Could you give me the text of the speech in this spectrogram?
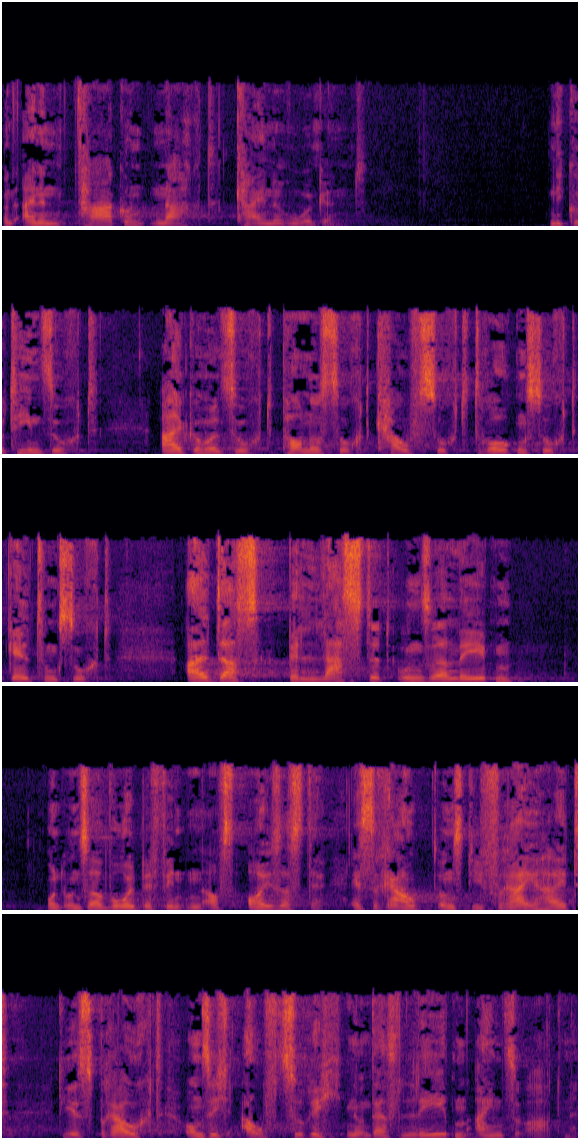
und einen Tag und Nacht keine Ruhe gönnt. Nikotinsucht, Alkoholsucht, Pornosucht, Kaufsucht, Drogensucht, Geltungssucht, all das belastet unser Leben und unser Wohlbefinden aufs äußerste. Es raubt uns die Freiheit, die es braucht, um sich aufzurichten und das Leben einzuatmen.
